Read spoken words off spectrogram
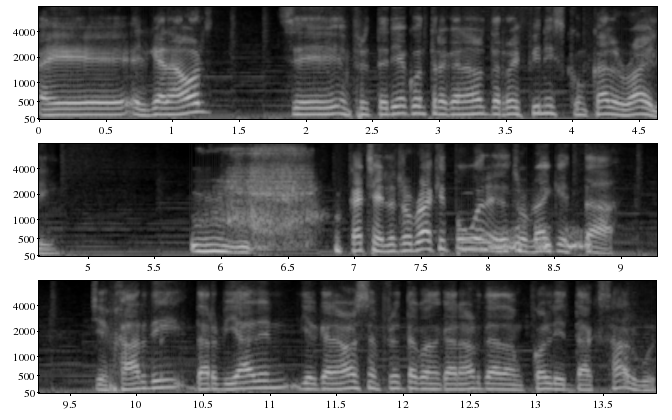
eh, el ganador se enfrentaría contra el ganador de Rey Phoenix con Kyle O'Reilly. Cacha, el otro bracket, pues bueno, el otro bracket está Jeff Hardy, Darby Allen y el ganador se enfrenta con el ganador de Adam Cole y Dax Harwood.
